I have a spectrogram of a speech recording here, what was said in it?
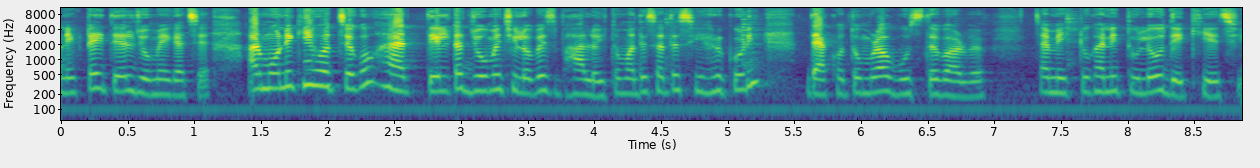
অনেকটাই তেল জমে গেছে। আর মনে কি হচ্ছে গো? হ্যাঁ তেলটা জমেছিল, বেশ ভালোই। তোমাদের সাথে শেয়ার করি, দেখো তোমরাও বুঝতে পারবে। আমি একটুখানি তুলেও দেখিয়েছি।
